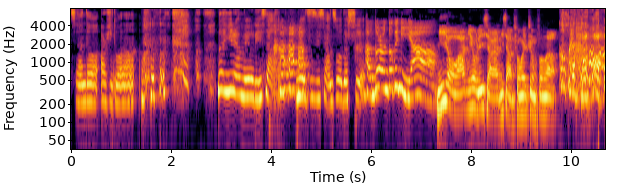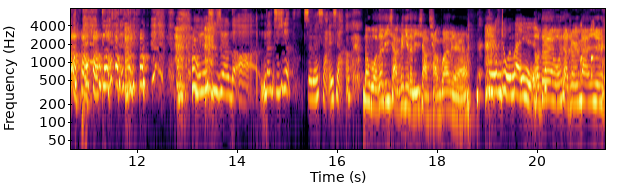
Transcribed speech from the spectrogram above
虽然都二十多了，那依然没有理想，没有自己想做的事。很多人都跟你一样。你有啊，你有理想啊，你想成为正风啊。对好像是这样的啊，那只是只能想一想。那我的理想跟你的理想强关联你想成为曼玉，啊！对，我想成为曼玉。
